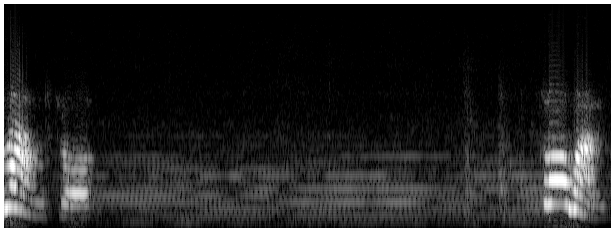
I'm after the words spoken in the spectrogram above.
Ground floor. Floor one.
